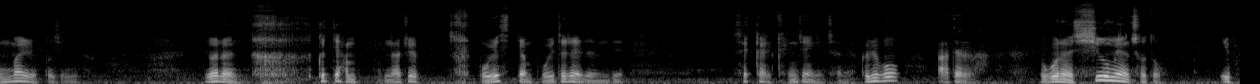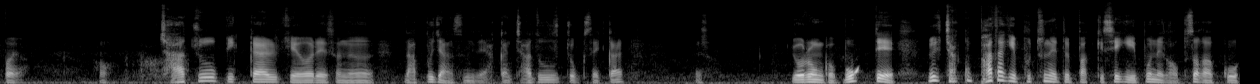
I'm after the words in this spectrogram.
정말 예뻐집니다. 이거는 그때 한 나중에 보였을 때 한번 보여드려야 되는데 색깔이 굉장히 괜찮아요. 그리고 아델라. 요거는 씌우면 저도 이뻐요. 어, 자주 빛깔 계열에서는 나쁘지 않습니다. 약간 자두 쪽 색깔. 그래서 요런 거 목대 왜 자꾸 바닥에 붙은 애들밖에 색이 이쁜 애가 없어갖고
